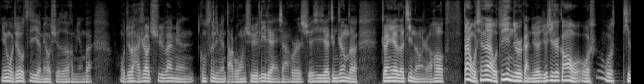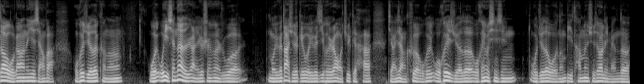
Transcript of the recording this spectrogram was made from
因为我觉得我自己也没有学得很明白，我觉得还是要去外面公司里面打工去历练一下，或者学习一些真正的专业的技能。然后，但是我现在我最近就是感觉，尤其是刚刚我我我提到我刚刚那些想法，我会觉得可能我我以现在的这样一个身份，如果某一个大学给我一个机会让我去给他讲一讲课，我会我会觉得我很有信心。我觉得我能比他们学校里面的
